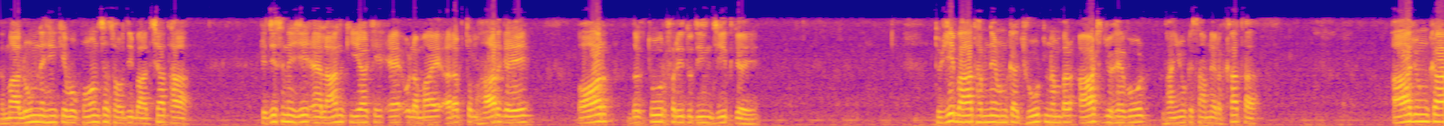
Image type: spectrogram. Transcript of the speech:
मालूम नहीं कि वो कौन सा सऊदी बादशाह था, कि जिसने ये ऐलान किया कि ए उलमाए अरब, तुम हार गए और दकतूर फरीदुद्दीन जीत गए। तो ये बात हमने उनका झूठ नंबर आठ जो है वो भाइयों के सामने रखा था। आज उनका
